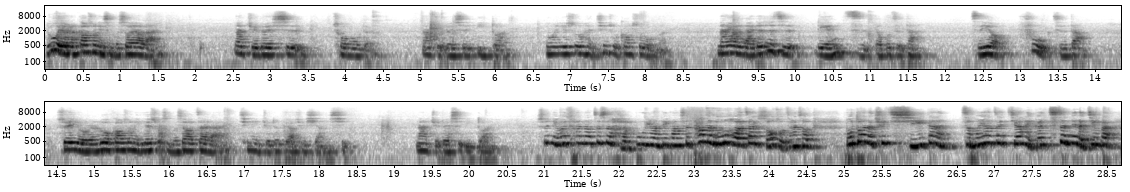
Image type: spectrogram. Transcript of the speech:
如果有人告诉你什么时候要来，那绝对是错误的，那绝对是异端。因为耶稣很清楚告诉我们，那要来的日子连子都不知道，只有父知道。所以有人如果告诉你耶稣什么时候再来，请你绝对不要去相信，那绝对是异端。所以你会看到这是很不一样的地方，是他们如何在守主餐的时候不断的去期待，怎么样在家里跟圣殿的敬拜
